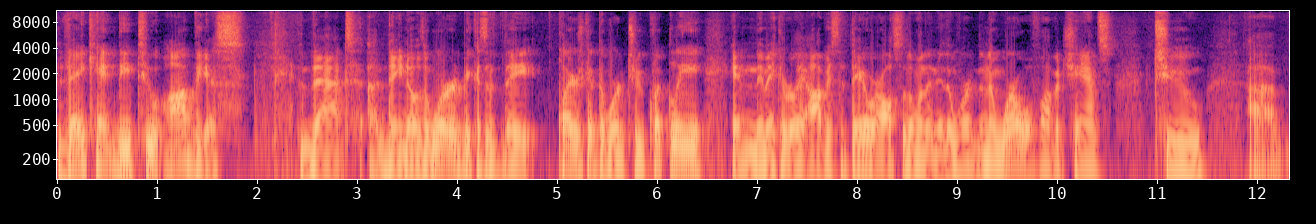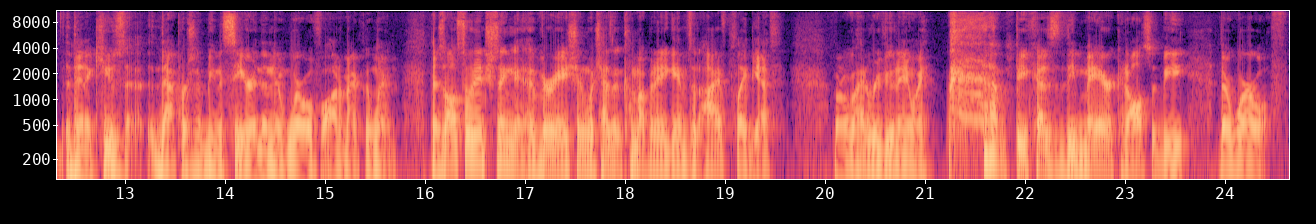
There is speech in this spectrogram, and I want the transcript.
They can't be too obvious that uh, they know the word because if they players get the word too quickly and they make it really obvious that they were also the one that knew the word, then the werewolf will have a chance to uh, then accuse that person of being the seer, and then the werewolf will automatically win. There's also an interesting uh, variation which hasn't come up in any games that I've played yet, but I'll go ahead and review it anyway, because the mayor could also be their werewolf,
